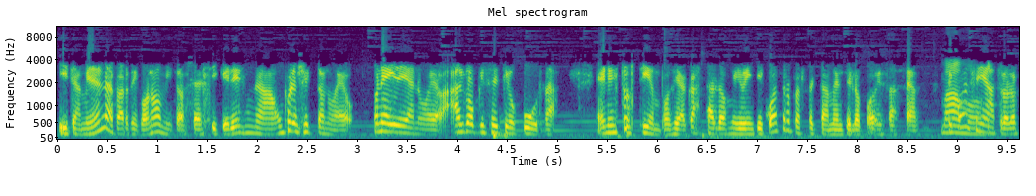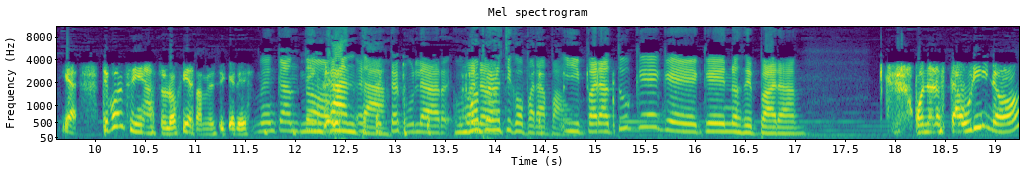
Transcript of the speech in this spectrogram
y también en la parte económica. O sea, si querés una, un proyecto nuevo, una idea nueva, algo que se te ocurra en estos tiempos, de acá hasta el 2024, perfectamente lo podés hacer. Te puedo enseñar astrología. Te puedo enseñar astrología también si querés. Me encantó. Me encanta. Espectacular. Un buen pronóstico para Pau. ¿Y para tú qué, qué, qué nos depara? Bueno, los taurinos,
